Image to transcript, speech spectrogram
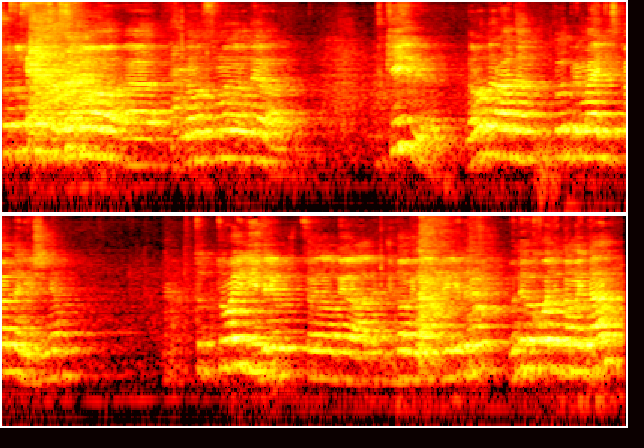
що стосується самого, е, народної ради. В Києві Народна Рада, коли приймає якесь певне рішення, тут троє лідерів цієї народної ради, відомі народні лідери, вони виходять на Майдан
